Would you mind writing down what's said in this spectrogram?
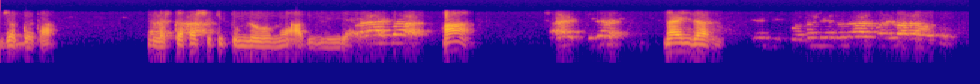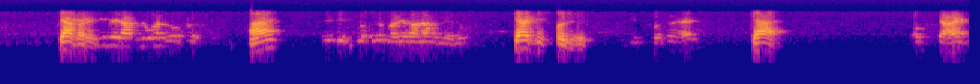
जग था। लगता था कि तुम लोगों में अभी नहीं रहे हाँ। मैं इधर हूँ। क्या करें? हैं? क्या डिस्पोजल क्या? है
